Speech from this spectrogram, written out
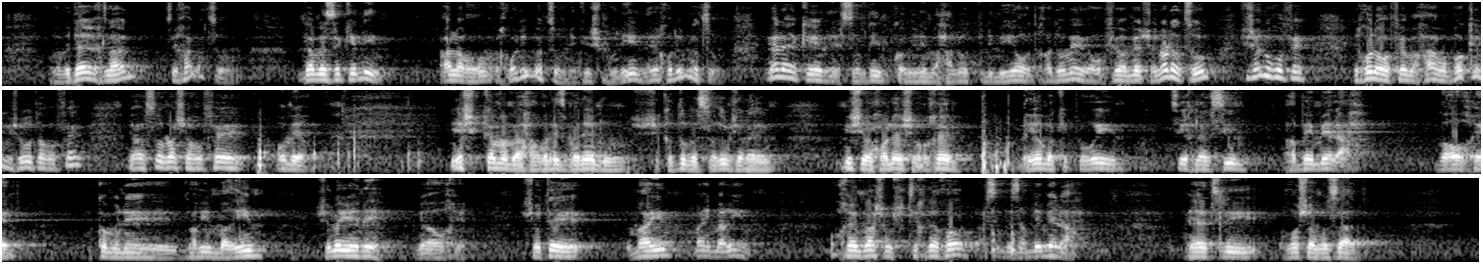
אבל בדרך כלל צריכה לצום. גם הזקנים, על הרוב, יכולים לצום, בגיל 80 יכולים לצום. אלא כן, סובלים כל מיני מחלות פנימיות וכדומה, והרופא אומר שלא לצום, שישאלו רופא. ילכו לרופא מחר בבוקר, ישאלו את הרופא, יעשו מה שהרופא אומר. יש כמה מאחרוני זמננו שכתוב בספרים שלהם, מי שחולה שאוכל ביום הכיפורים צריך לשים הרבה מלח באוכל, כל מיני דברים מרים, שלא ייהנה מהאוכל. שותה מים, מים מרים, אוכל משהו שצריך לאכול, לשים בזה הרבה מלח. היה אצלי ראש המוסד,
